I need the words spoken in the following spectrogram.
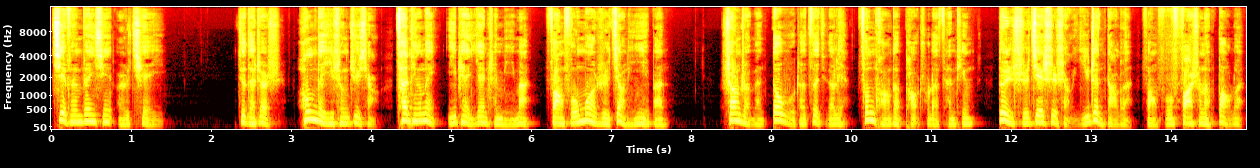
气氛温馨而惬意。就在这时，轰的一声巨响，餐厅内一片烟尘弥漫，仿佛末日降临一般。伤者们都捂着自己的脸，疯狂地跑出了餐厅，顿时街市上一阵大乱，仿佛发生了暴乱。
